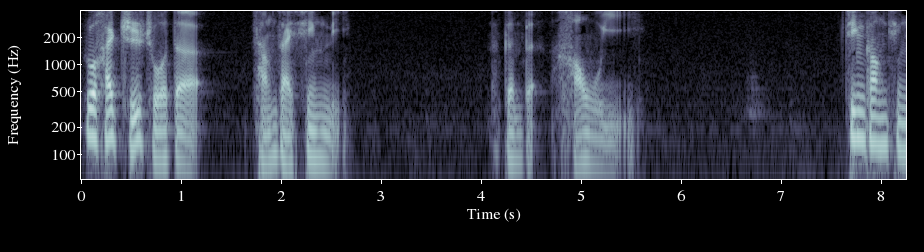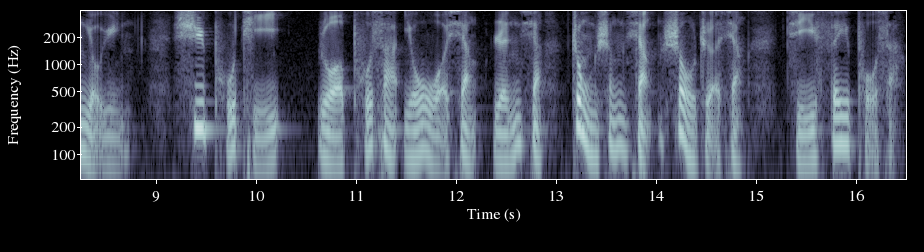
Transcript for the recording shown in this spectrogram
若还执着的藏在心里，那根本毫无意义。《金刚经》有云。须菩提，若菩萨有我相、人相、众生相、寿者相，即非菩萨。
